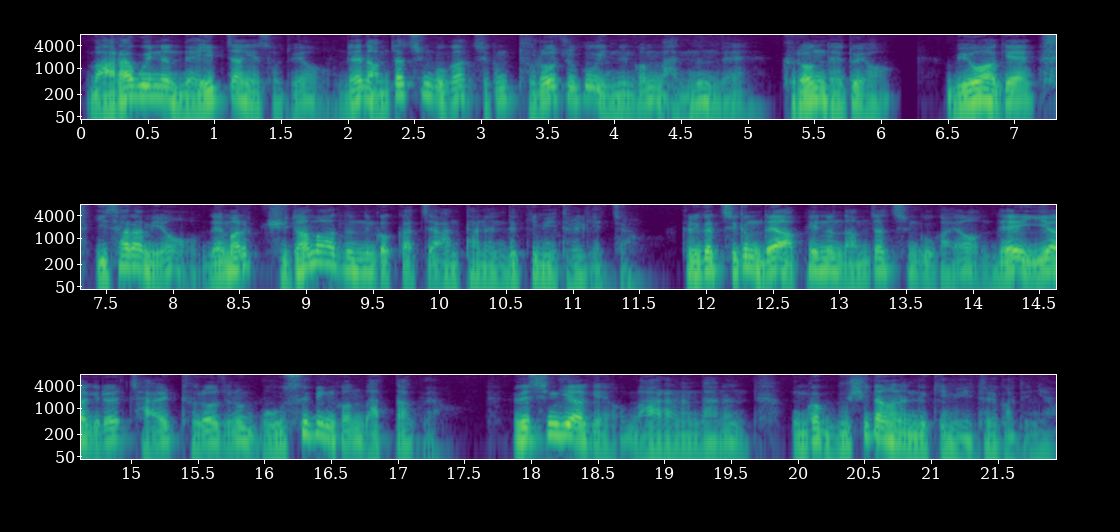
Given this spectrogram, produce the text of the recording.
말하고 있는 내 입장에서도요 내 남자친구가 지금 들어주고 있는 건 맞는데 그런데도요 묘하게 이 사람이요 내 말을 귀담아 듣는 것 같지 않다는 느낌이 들겠죠. 그러니까 지금 내 앞에 있는 남자친구가요 내 이야기를 잘 들어주는 모습인 건 맞다고요. 근데 신기하게요 말하는 나는 뭔가 무시당하는 느낌이 들거든요.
